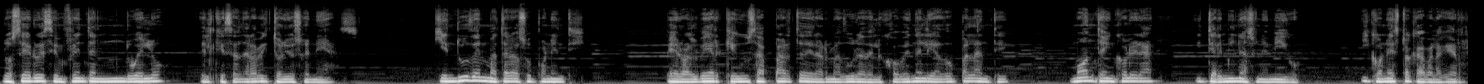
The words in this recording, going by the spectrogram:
los héroes se enfrentan en un duelo del que saldrá victorioso Eneas, quien duda en matar a su oponente, pero al ver que usa parte de la armadura del joven aliado Palante, monta en cólera y termina su enemigo, y con esto acaba la guerra.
